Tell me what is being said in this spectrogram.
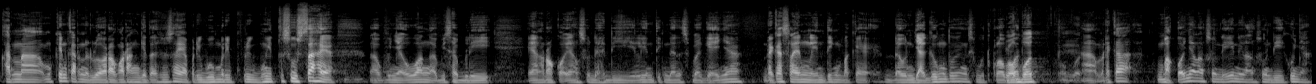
Karena mungkin karena dulu orang-orang kita susah ya pribumi pribumi itu susah ya. nggak punya uang nggak bisa beli yang rokok yang sudah dilinting dan sebagainya. Mereka selain melinting pakai daun jagung tuh yang disebut Klobot. klobot. Nah, mereka tembakonya langsung di ini langsung dikunyah.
